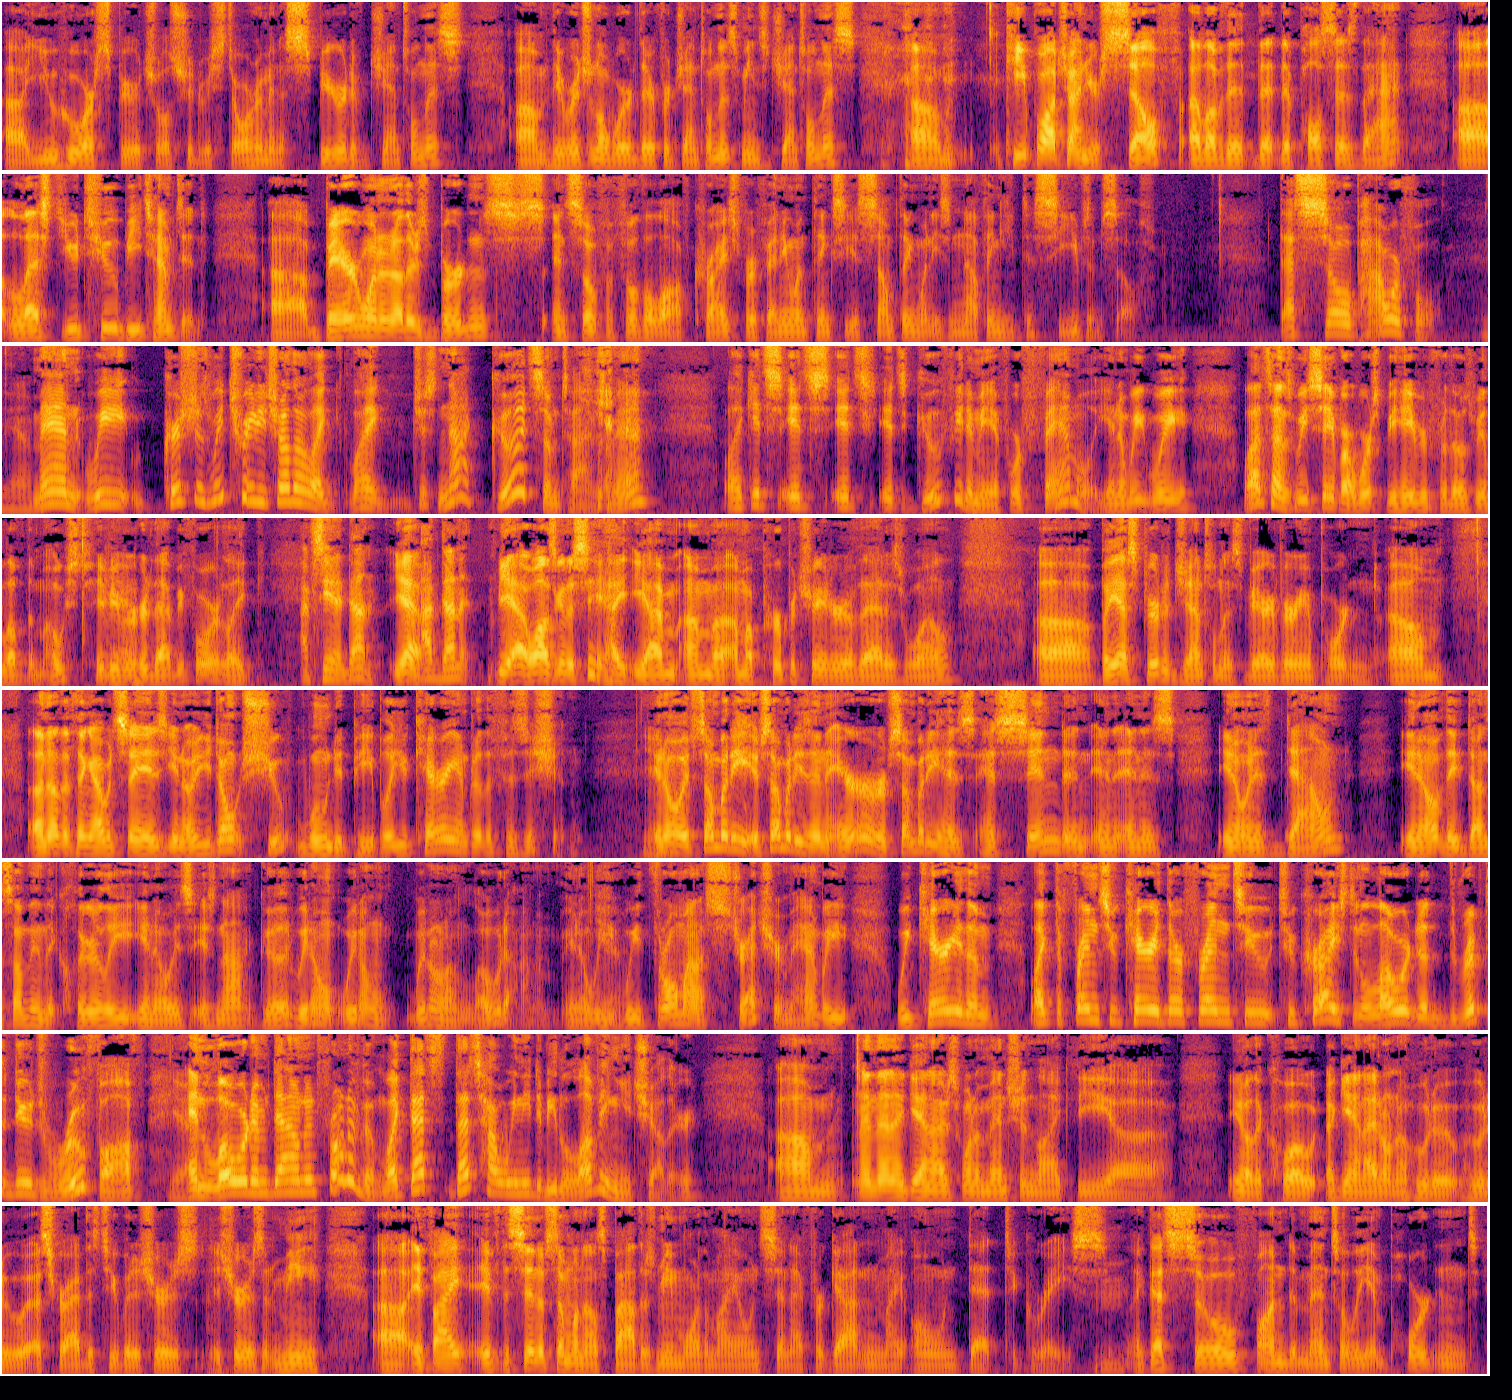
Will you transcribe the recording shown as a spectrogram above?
uh, you who are spiritual should restore him in a spirit of gentleness. Um, the original word there for gentleness means gentleness. Um, keep watch on yourself. I love that, that, that Paul says that, uh, lest you too be tempted. Uh, bear one another's burdens and so fulfill the law of Christ. For if anyone thinks he is something when he's nothing, he deceives himself. That's so powerful. Yeah. Man, we Christians we treat each other like like just not good sometimes, man. Like it's it's it's it's goofy to me if we're family. You know, we we a lot of times we save our worst behavior for those we love the most. Have you ever heard that before? Like I've seen it done. Yeah. I've done it. yeah, well, I was going to say, I, yeah, I'm I'm a, I'm a perpetrator of that as well. Uh, but yeah, spirit of gentleness very very important. Um, another thing I would say is, you know, you don't shoot wounded people; you carry them to the physician. You know, if somebody if somebody's in error, or if somebody has has sinned and, and, and is you know and is down, you know, if they've done something that clearly you know is, is not good, we don't we don't we don't unload on them. You know, we, we throw them on a stretcher, man. We we carry them like the friends who carried their friend to to Christ and lowered ripped the dude's roof off Yeah. and lowered him down in front of him. Like that's that's how we need to be loving each other. Um, and then again, I just want to mention like the uh, you know the quote again. I don't know who to who to ascribe this to, but it sure is it sure isn't me. Uh, if I if the sin of someone else bothers me more than my own sin, I've forgotten my own debt to grace. Like that's so fundamentally important.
